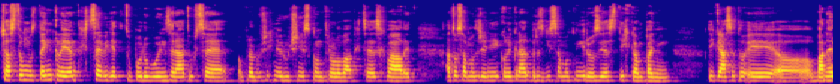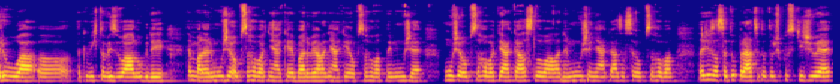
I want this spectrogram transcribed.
často ten klient chce vidět tu podobu inzerátu, chce opravdu všechny ručně zkontrolovat, chce je schválit. A to samozřejmě kolikrát brzdí samotný rozjezd těch kampaní. Týká se to i uh, bannerů a uh, takovýchto vizuálů, kdy ten banner může obsahovat nějaké barvy, ale nějaké obsahovat nemůže. Může obsahovat nějaká slova, ale nemůže nějaká zase obsahovat. Takže zase tu práci to trošku stěžuje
